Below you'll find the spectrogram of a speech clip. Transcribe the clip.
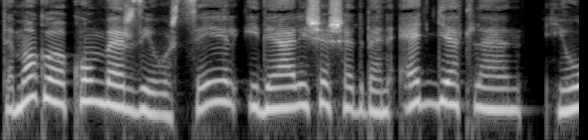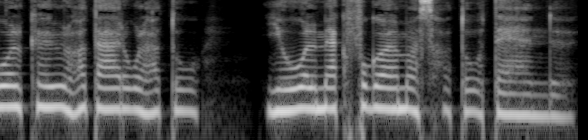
De maga a konverziós cél ideális esetben egyetlen, jól körülhatárolható, jól megfogalmazható teendő.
